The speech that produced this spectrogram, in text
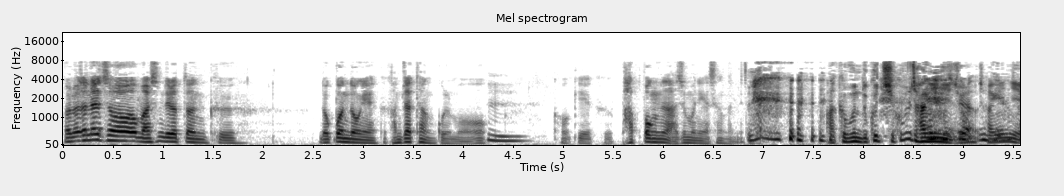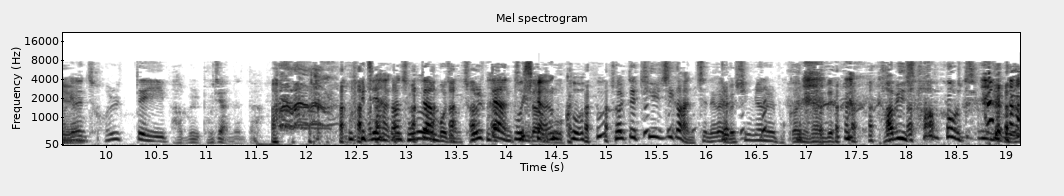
얼마 전에 저 말씀드렸던 그 녹번동의 그 감자탕 골목 음. 거기에 그밥 볶는 아주머니가 생각납니다. 아 그분도 그치 그분 장인이죠. 그럼, 장인이에요. 자기는 절대 이 밥을 보지 않는다. 보지 않고. 난 절대 안 보자. 절대 안 보지 튄다고. 않고. 절대 튀지가 않지. 내가 몇십 년을 볶아낸 사는데 밥이 사방으로 튀기는 거예요.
